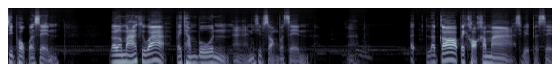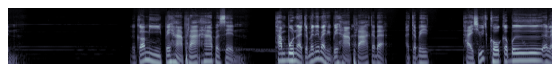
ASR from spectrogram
สิบหกเปอร์เซ็นรองลงมาคือว่าไปทำบุญอ่าอันนี้สิบสองเปอร์เซ็นอืมแล้วก็ไปขอขมาสิบเอ็ดเปอร์เซ็นต์แล้วก็มีไปหาพระห้าเปอร์เซ็นต์ทำบุญอาจจะไม่ได้หมายถึงไปหาพระก็ได้ อาจจะไปไถ่ชีวิตโคกระบืออะไร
